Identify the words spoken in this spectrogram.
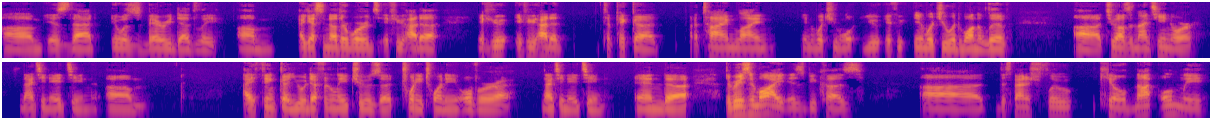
um, is that it was very deadly. Um, I guess in other words, if you had a if you if you had to, to pick a, a timeline in which you you if in which you would want to live, uh, 2019 or 1918, um, I think uh, you would definitely choose a 2020 over uh, 1918. And uh, the reason why is because uh, the Spanish flu killed not only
